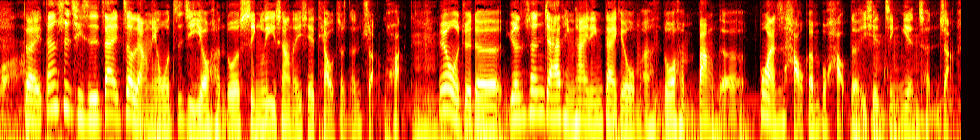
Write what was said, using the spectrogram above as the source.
哇，对。但是其实在这两年，我自己有很多心力上的一些调整跟转换，嗯、因为我觉得原生家庭它一定带给我们很多很棒的，不管是好跟不好的一些经验成长。嗯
